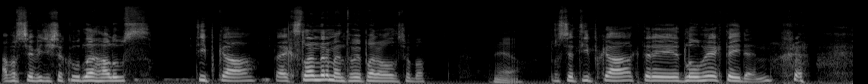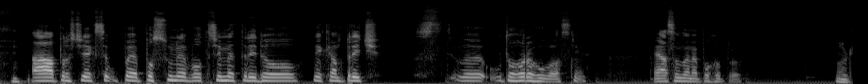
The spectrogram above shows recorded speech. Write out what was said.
A prostě vidíš takovouhle halus, týpka, tak jak Slenderman to vypadalo třeba. Jo. Prostě týpka, který je dlouhý jak týden. a prostě jak se úplně posune o 3 metry do někam pryč z, v- u toho rohu vlastně. Já jsem to nepochopil. OK.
